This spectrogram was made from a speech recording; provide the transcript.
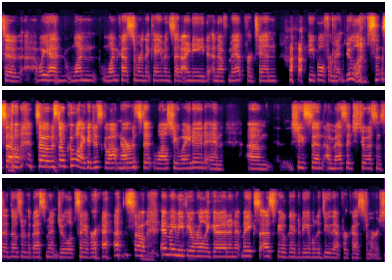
to uh, we had one one customer that came and said i need enough mint for 10 people for mint juleps so so it was so cool i could just go out and harvest it while she waited and um, she sent a message to us and said those are the best mint juleps I ever had. So mm-hmm. it made me feel really good and it makes us feel good to be able to do that for customers.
